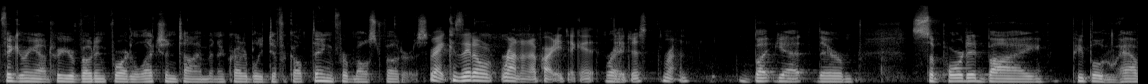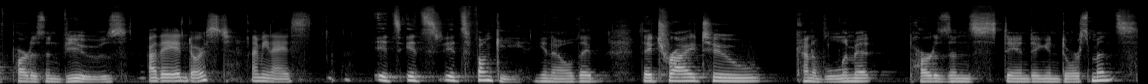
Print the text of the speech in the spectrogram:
figuring out who you're voting for at election time an incredibly difficult thing for most voters. Right, because they don't run on a party ticket. Right. They just run. But yet they're supported by people who have partisan views. Are they endorsed? I mean, I it's it's it's funky you know they they try to kind of limit partisan standing endorsements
